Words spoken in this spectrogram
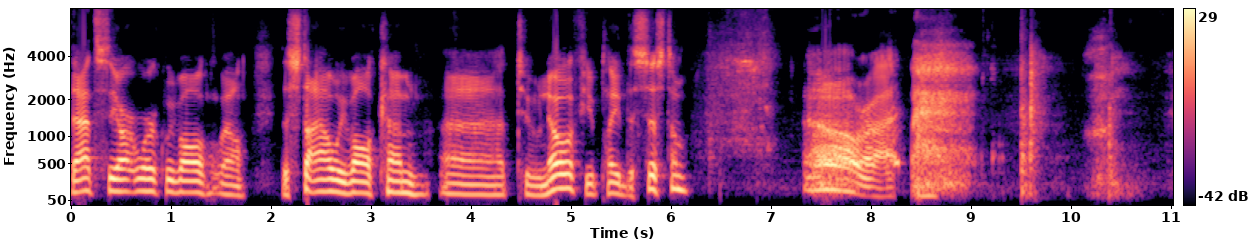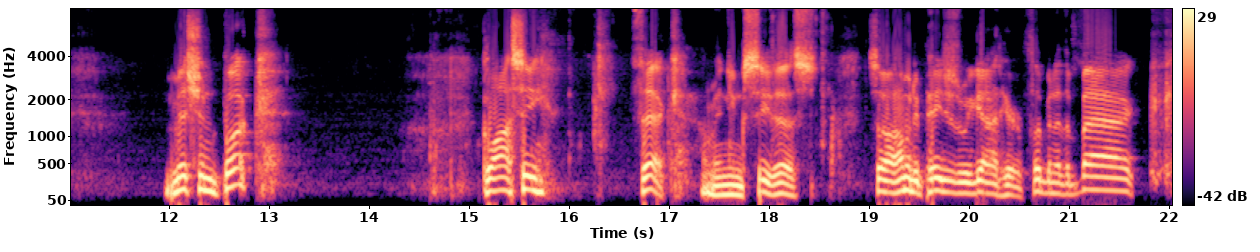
That's the artwork we've all, well, the style we've all come uh, to know if you played the system. All right. Mission book. Glossy. Thick. I mean, you can see this. So how many pages we got here? Flipping to the back.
